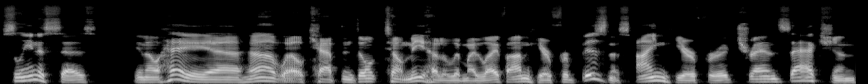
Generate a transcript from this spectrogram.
Selina says, you know, hey, uh, uh, well, Captain, don't tell me how to live my life. I'm here for business. I'm here for a transaction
